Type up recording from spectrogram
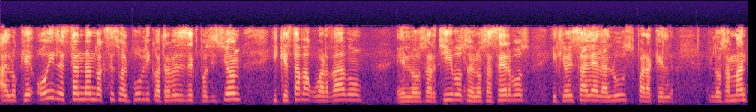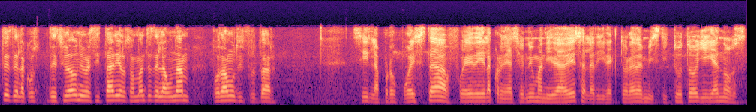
a lo que hoy le están dando acceso al público a través de esa exposición y que estaba guardado en los archivos, en los acervos y que hoy sale a la luz para que los amantes de la de Ciudad Universitaria, los amantes de la UNAM podamos disfrutar. Sí, la propuesta fue de la Coordinación de Humanidades a la directora de mi instituto y ella nos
